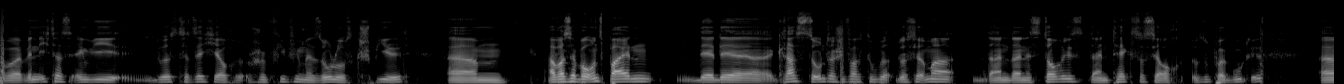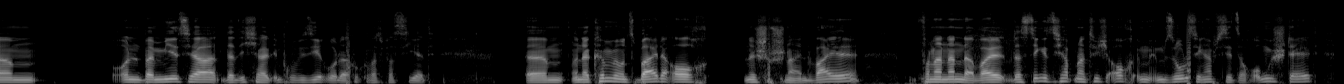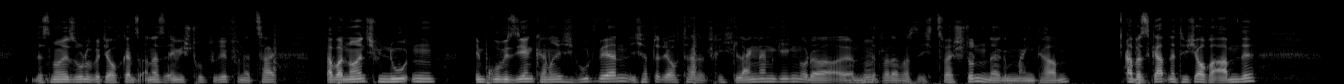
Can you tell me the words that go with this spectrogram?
aber wenn ich das irgendwie, du hast tatsächlich auch schon viel, viel mehr Solos gespielt. Ähm, aber was ja bei uns beiden der, der krasseste Unterschied einfach, du, du hast ja immer dein, deine Stories, dein Text, was ja auch super gut ist. Ähm, und bei mir ist ja, dass ich halt improvisiere oder gucke, was passiert. Ähm, und da können wir uns beide auch eine Sch schneiden, weil voneinander, weil das Ding ist, ich habe natürlich auch im, im Solo, deswegen habe ich es jetzt auch umgestellt. Das neue Solo wird ja auch ganz anders irgendwie strukturiert von der Zeit. Aber 90 Minuten improvisieren kann richtig gut werden. Ich habe das ja auch tatsächlich richtig lang dann ging oder ähm, Mhm. das war da, was ich zwei Stunden da gemeint haben. Aber es gab natürlich auch Abende,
